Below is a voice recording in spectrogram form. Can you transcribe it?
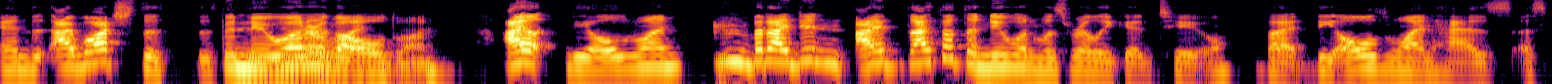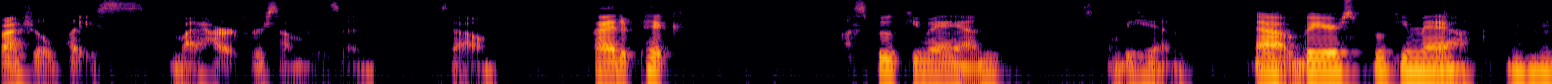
And I watched the the, the, new one or the one. old one. I the old one, but I didn't. I I thought the new one was really good too. But the old one has a special place in my heart for some reason. So if I had to pick a spooky man, it's gonna be him. That would be your spooky man. Yeah. Mm-hmm.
